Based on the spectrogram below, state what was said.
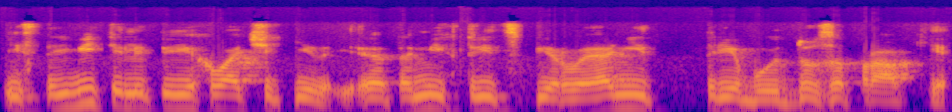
истребители-перехватчики, это МиГ-31, они требуют до заправки.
